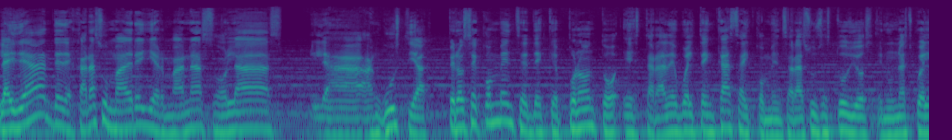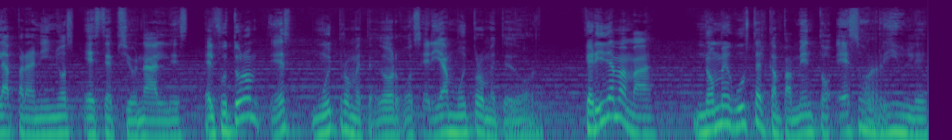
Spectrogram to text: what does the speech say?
La idea de dejar a su madre y hermana solas la angustia, pero se convence de que pronto estará de vuelta en casa y comenzará sus estudios en una escuela para niños excepcionales. El futuro es muy prometedor o sería muy prometedor. Querida mamá, no me gusta el campamento, es horrible.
